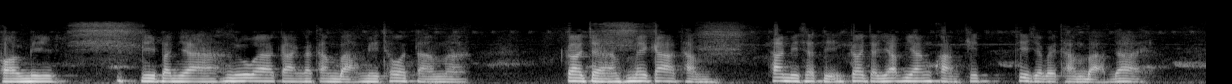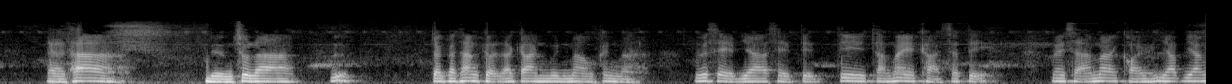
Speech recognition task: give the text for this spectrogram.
พอมีมีปัญญารู้ว่าการกระทำบาปมีโทษตามมา ก็จะไม่กล้าทำถ้ามีสติก็จะยับยั้งความคิดที่จะไปทำบาปได้ แต่ถ้าดื่มสุรา จนกระทั่งเกิดอาการมึนเมาขึ้นมา หรือเสพยาเสพติดที่ทำให้ขาดสติ ไม่สามารถคอยยับยั้ง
